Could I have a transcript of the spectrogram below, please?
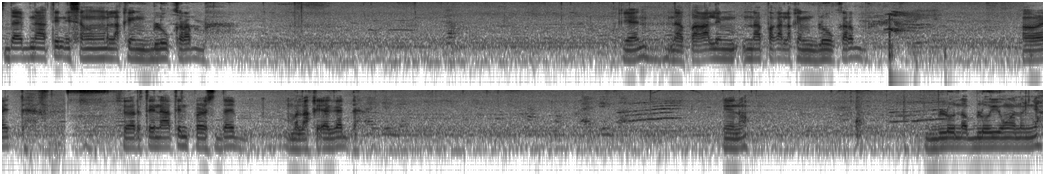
First dive natin isang malaking blue crab. Yan, napakalim, napakalaking blue crab. Alright. Swerte natin first dive, malaki agad. Yan o. Blue na blue yung ano niya.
